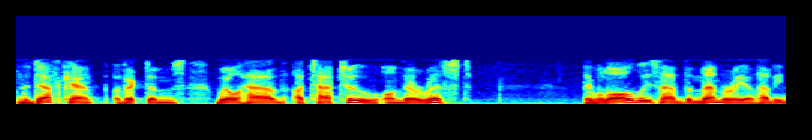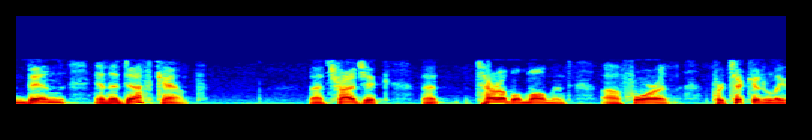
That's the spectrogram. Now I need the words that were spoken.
the death camp victims, will have a tattoo on their wrist. They will always have the memory of having been in a death camp. That tragic, that terrible moment uh, for, particularly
